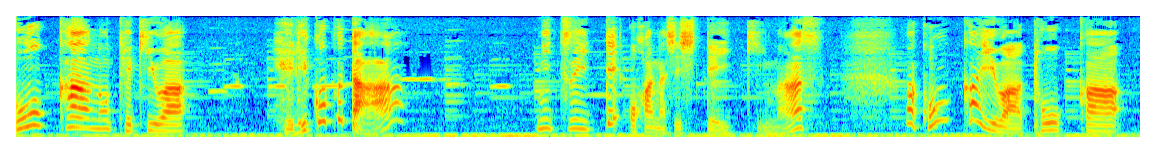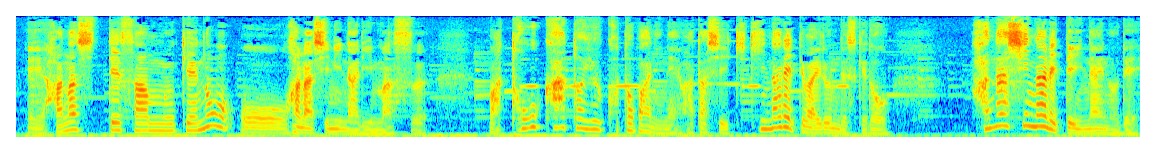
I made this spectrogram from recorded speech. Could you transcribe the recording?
10日の敵はヘリコプターについてお話ししていきます。まあ、今回は10日、えー、話し手さん向けのお話になります。まあ、10日という言葉にね、私聞き慣れてはいるんですけど、話し慣れていないので、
